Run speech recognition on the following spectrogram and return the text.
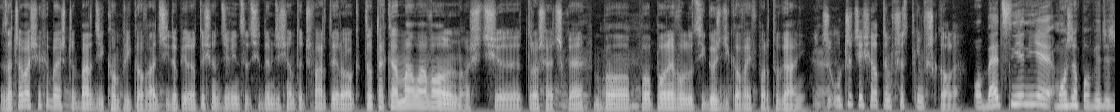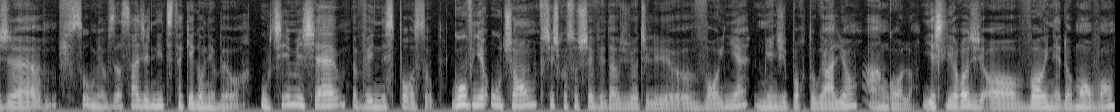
zaczęła się chyba jeszcze bardziej komplikować i dopiero 1974 rok to taka mała wolność e, troszeczkę, bo po, po rewolucji goździkowej w Portugalii. I czy uczycie się o tym wszystkim w szkole? Obecnie nie. Można powiedzieć, że w sumie w zasadzie nic takiego nie było. Uczymy się w inny sposób. Głównie uczą wszystko, co się wydarzyło, czyli w wojnie między Portugalią a Angolą. Jeśli chodzi o wojnę domową,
